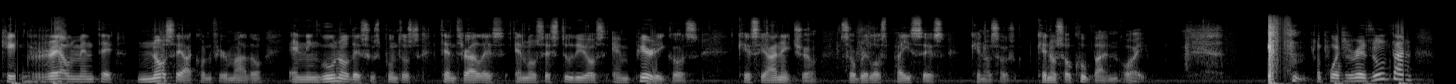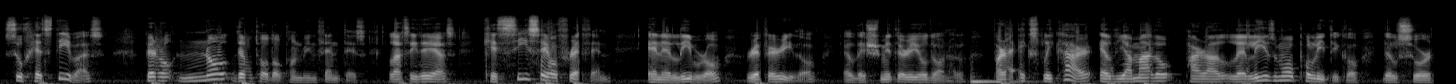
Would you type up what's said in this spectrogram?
que realmente no se ha confirmado en ninguno de sus puntos centrales en los estudios empíricos que se han hecho sobre los países que nos, que nos ocupan hoy. pues resultan sugestivas, pero no del todo convincentes, las ideas que sí se ofrecen en el libro referido, el de Schmitter y O'Donnell, para explicar el llamado paralelismo político del sur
